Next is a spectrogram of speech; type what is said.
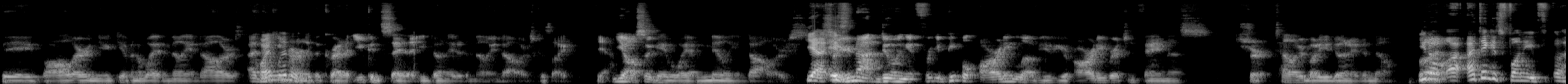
big baller and you're giving away a million dollars, I Quite think literally. the credit. You can say that you donated a million dollars because, like, Yeah. you also gave away a million dollars. Yeah, so you're not doing it for you. People already love you. You're already rich and famous. Sure, tell everybody you donated a mil. You know, I, think it's funny. Uh,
